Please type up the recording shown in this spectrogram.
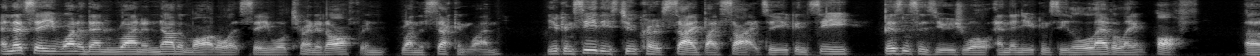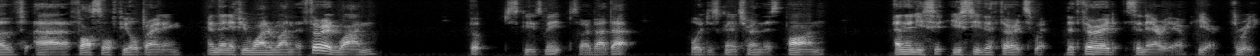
and let's say you want to then run another model. Let's say we'll turn it off and run the second one. You can see these two curves side by side. So you can see business as usual, and then you can see leveling off of uh, fossil fuel burning. And then if you want to run the third one, oops, excuse me, sorry about that. We're just going to turn this on. And then you see, you see the third switch, the third scenario here, three.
